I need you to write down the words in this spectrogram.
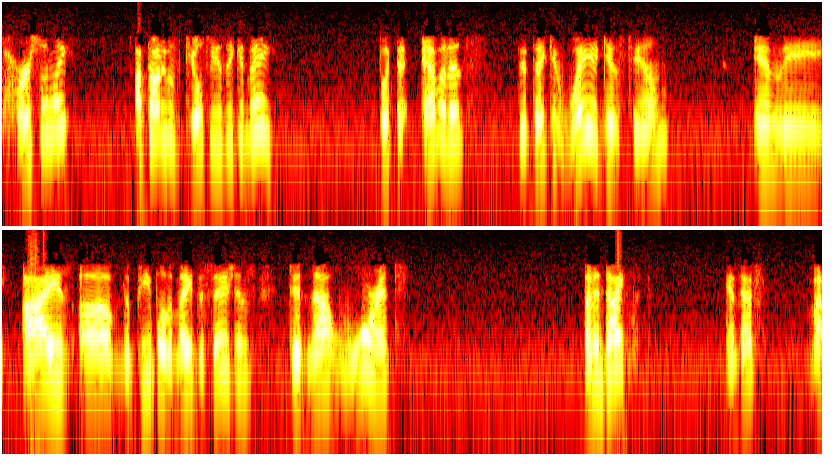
Personally, I thought he was guilty as he could be. But the evidence that they could weigh against him in the eyes of the people that made decisions did not warrant an indictment. And that's my,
